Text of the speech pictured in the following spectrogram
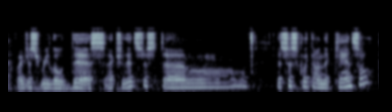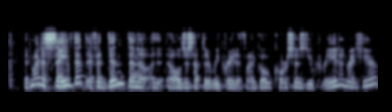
If I just reload this actually let's just um let's just click on the cancel. It might have saved it if it didn't then I'll just have to recreate it. If I go courses you created right here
